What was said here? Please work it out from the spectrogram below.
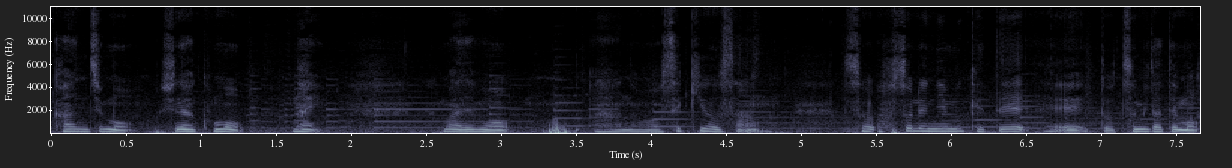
感じもしなくもない。まあでもあの関陽さんそそれに向けて、えー、と積み立ても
